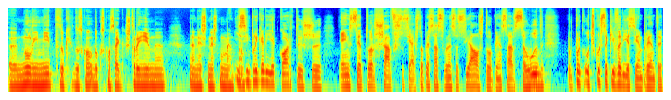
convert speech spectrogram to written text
Uh, no limite do que, do, do, que se consegue extrair na, na, neste, neste momento. Isso não? implicaria cortes uh, em setores chaves sociais? Estou a pensar segurança social, estou a pensar saúde, porque o discurso aqui varia sempre entre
